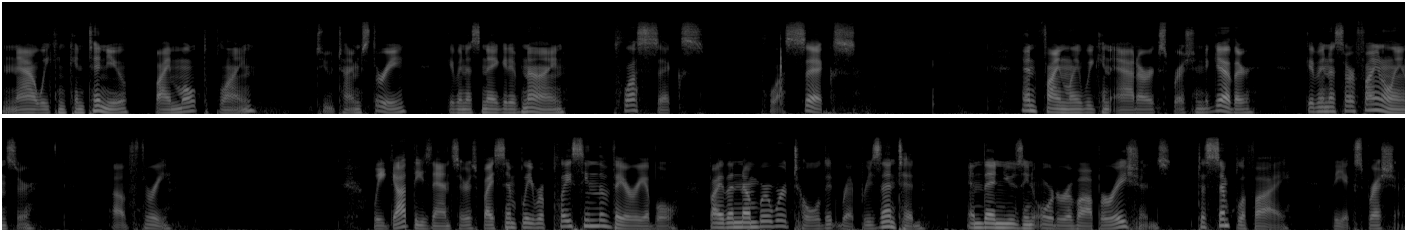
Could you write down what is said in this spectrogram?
Now we can continue by multiplying 2 times 3, giving us negative 9, plus 6, plus 6. And finally, we can add our expression together, giving us our final answer of 3. We got these answers by simply replacing the variable by the number we're told it represented, and then using order of operations to simplify the expression.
